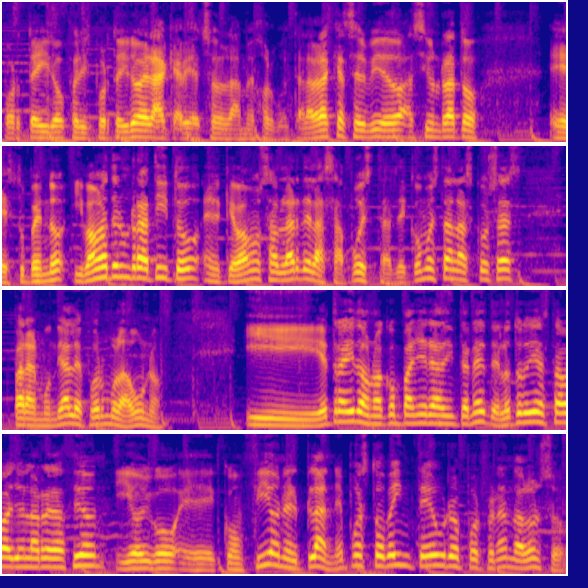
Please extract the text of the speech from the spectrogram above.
Porteiro, Félix Porteiro, era el que había hecho la mejor vuelta. La verdad es que ha servido, ha sido un rato estupendo y vamos a tener un ratito en el que vamos a hablar de las apuestas, de cómo están las cosas para el Mundial de Fórmula 1. Y he traído a una compañera de internet. El otro día estaba yo en la redacción y oigo, eh, confío en el plan. He puesto 20 euros por Fernando Alonso.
